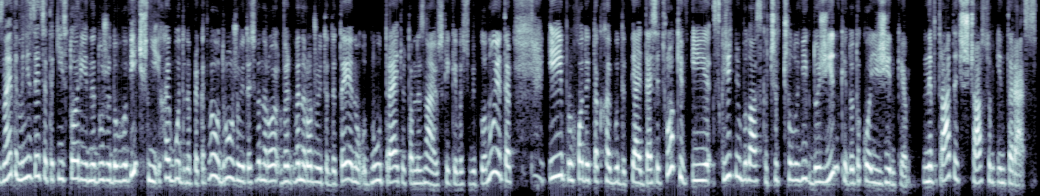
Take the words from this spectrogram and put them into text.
знаєте, мені здається, такі історії не дуже довговічні, і хай буде, наприклад, ви одружуєтесь, ви народжуєте дитину, одну, третю, там не знаю, скільки ви собі плануєте, і проходить так, хай буде 5-10 років. І скажіть мені, будь ласка, чи чоловік до жінки, до такої жінки, не втратить з часом інтерес?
